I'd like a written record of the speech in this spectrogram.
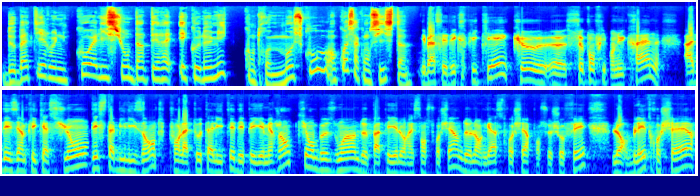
de bâtir une coalition d'intérêts économiques contre Moscou. En quoi ça consiste? Eh ben, C'est d'expliquer que euh, ce conflit en Ukraine a des implications déstabilisantes pour la totalité des pays émergents qui ont besoin de ne pas payer leur essence trop chère, de leur gaz trop cher pour se chauffer, leur blé trop cher,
